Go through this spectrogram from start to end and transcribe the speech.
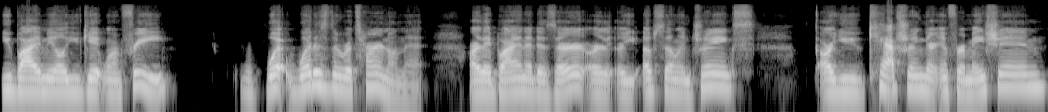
you buy a meal, you get one free. What what is the return on that? Are they buying a dessert, or are you upselling drinks? Are you capturing their information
